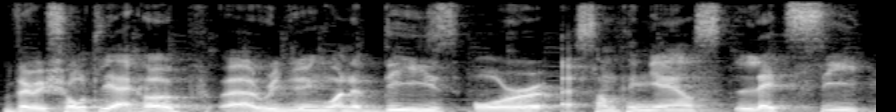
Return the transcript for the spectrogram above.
very shortly, I hope, uh, reviewing one of these or uh, something else. Let's see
